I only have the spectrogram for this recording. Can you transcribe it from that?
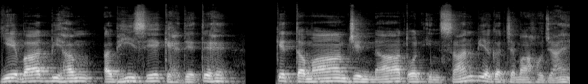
یہ بات بھی ہم ابھی سے کہہ دیتے ہیں کہ تمام جنات اور انسان بھی اگر جمع ہو جائیں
